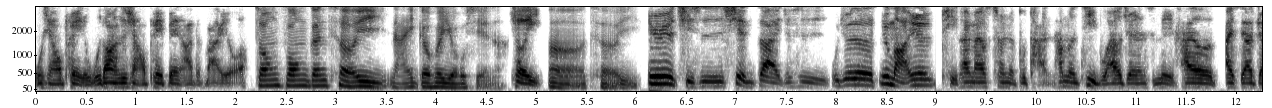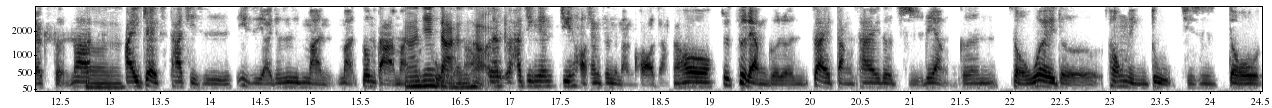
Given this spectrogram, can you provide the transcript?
我想要配的，我当然是想要配 Ben Adebayo 啊，中锋跟侧翼哪一个会优先啊？侧翼呃，侧翼。因为其实现在就是，我觉得六马因为撇开 Miles Turner 不谈，他们的替补还有 Jalen Smith，还有 Isaiah Jackson，那呃 IJax 他其实一直以来就是蛮蛮都打得蛮他今天打很好他今天今天好像真的蛮夸张。然后就这两个人在挡拆的质量跟走位的聪明度，其实都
